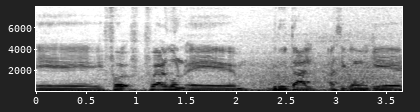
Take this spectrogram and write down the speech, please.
eh, fue, fue algo eh, brutal así como que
